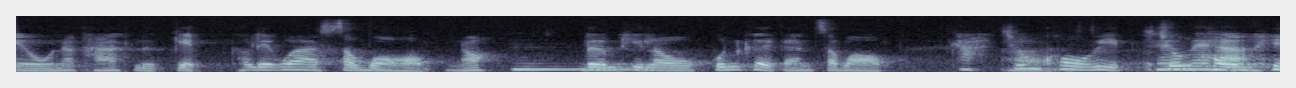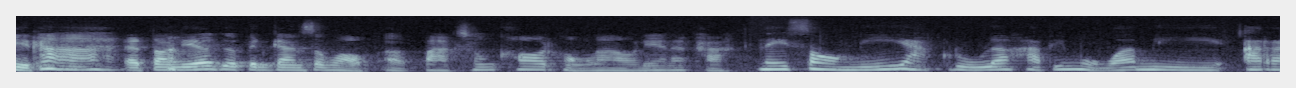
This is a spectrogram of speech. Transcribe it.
ลล์นะคะ หรือเก็บเขาเรียกว่าสวอปเนาะอืเดิมทีเราคุ้นเคยการสวอปค่ะช่วงโควิดใช่ช่วงไหมะโควิดค่ะแต่ตอนนี้ก็คือเป็นการสวอปเอ่อปากช่องคลอดของเราเนี่ยนะคะ ในซองนี้อยากรู้แล้วค่ะพี่หมูว่ามีอะไร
